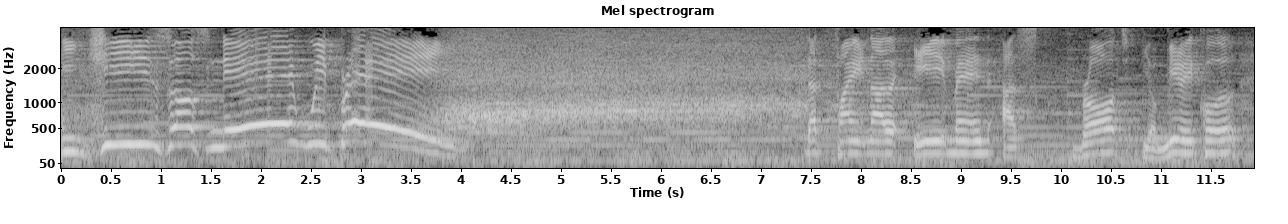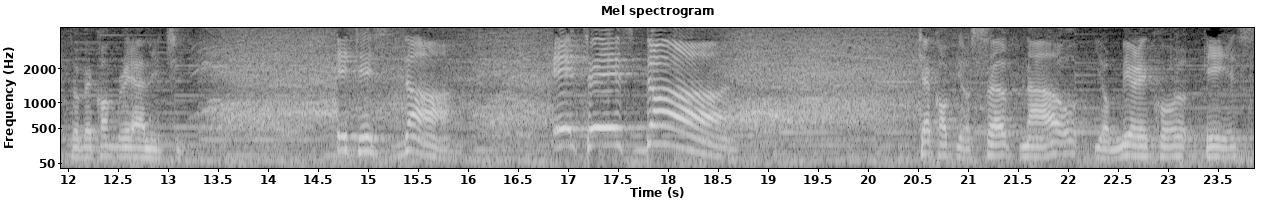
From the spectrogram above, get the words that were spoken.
In Jesus' name we pray. that final amen has brought your miracle to become reality. It is done. It is done. Check up yourself now. Your miracle is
